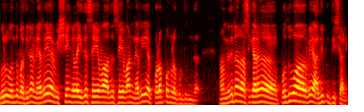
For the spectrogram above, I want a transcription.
குரு வந்து பார்த்திங்கன்னா நிறைய விஷயங்களை இது செய்வா அது செய்வான்னு நிறைய குழப்பங்களை கொடுத்துருந்தார் நம்ம மிதன ராசிக்காரங்க பொதுவாகவே அதிபுத்திசாலி.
